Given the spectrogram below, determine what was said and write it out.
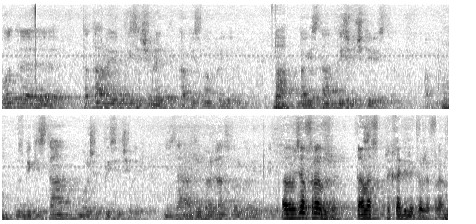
Вот э, татары тысячу лет как ислам приняли. Да. Дагестан 1400. Узбекистан больше тысячи лет. Не знаю, Азербайджан сколько лет. Надо взял сразу же. До нас приходили тоже сразу.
